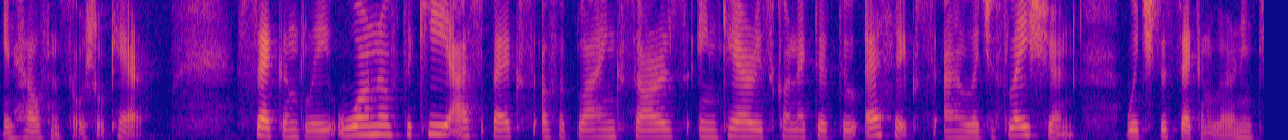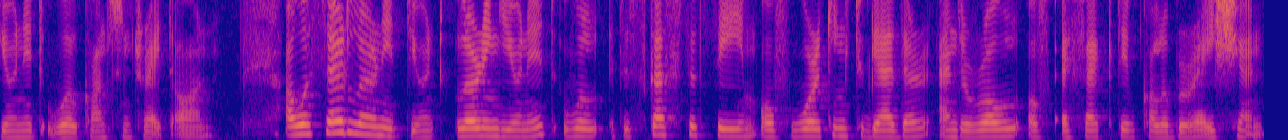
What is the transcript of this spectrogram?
in health and social care. Secondly, one of the key aspects of applying SARS in care is connected to ethics and legislation, which the second learning unit will concentrate on. Our third learning unit will discuss the theme of working together and the role of effective collaboration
